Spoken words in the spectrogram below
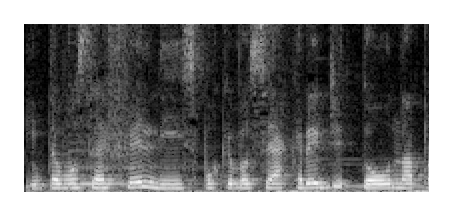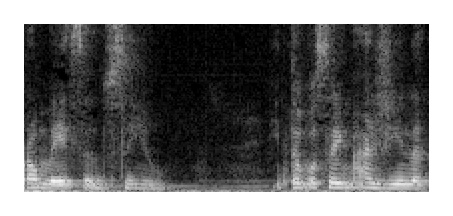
Então você é feliz porque você acreditou na promessa do Senhor. Então você imagina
